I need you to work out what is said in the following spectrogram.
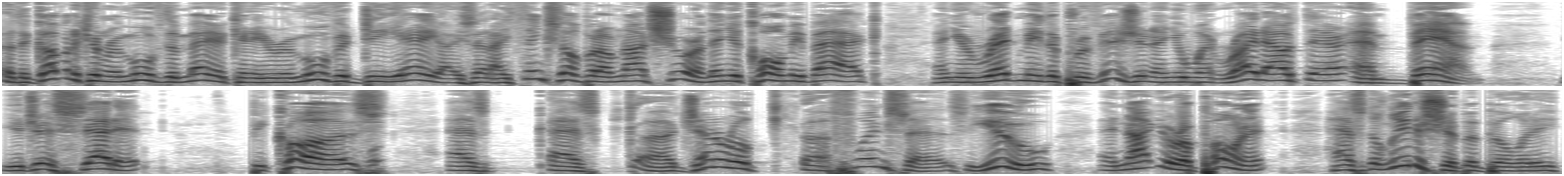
uh, the governor can remove the mayor. Can he remove a DA?" I said, "I think so, but I'm not sure." And then you called me back and you read me the provision and you went right out there and bam, you just said it because as as uh, General uh, Flynn says, you and not your opponent has the leadership ability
